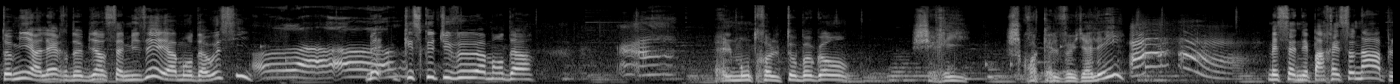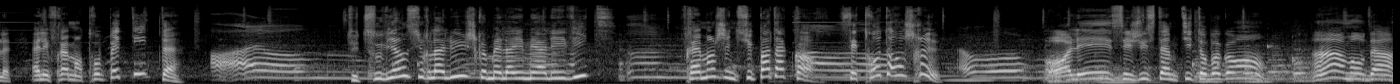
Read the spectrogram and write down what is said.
Tommy a l'air de bien s'amuser et Amanda aussi. Mais qu'est-ce que tu veux, Amanda? Elle montre le toboggan. Chérie, je crois qu'elle veut y aller. Mais ce n'est pas raisonnable. Elle est vraiment trop petite. Tu te souviens sur la luge comme elle a aimé aller vite? Vraiment, je ne suis pas d'accord. C'est trop dangereux. Allez, c'est juste un petit toboggan. Hein, Amanda?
